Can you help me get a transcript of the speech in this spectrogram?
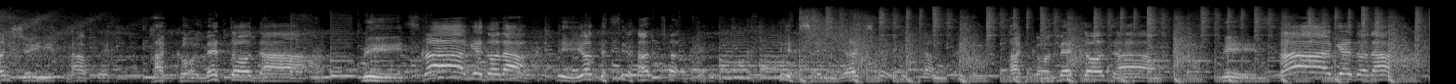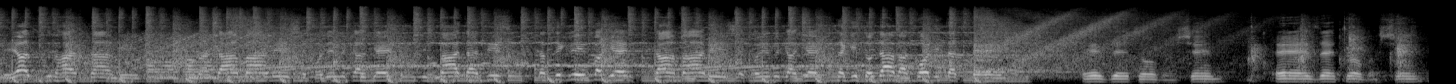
עניין שהתהפך, הכל לתודה. מצווה גדולה, להיות בשמחת תמיד. הכל לתודה. מצווה גדולה, להיות בשמחת תמיד. אם אתה מאמין שיכולים לקלקל, תשמע את הדיסק, תפסיק להתבגן. אתה מאמין שיכולים לקלקל, תגיד תודה והכל יתעדכן. איזה טוב השם, איזה טוב השם,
